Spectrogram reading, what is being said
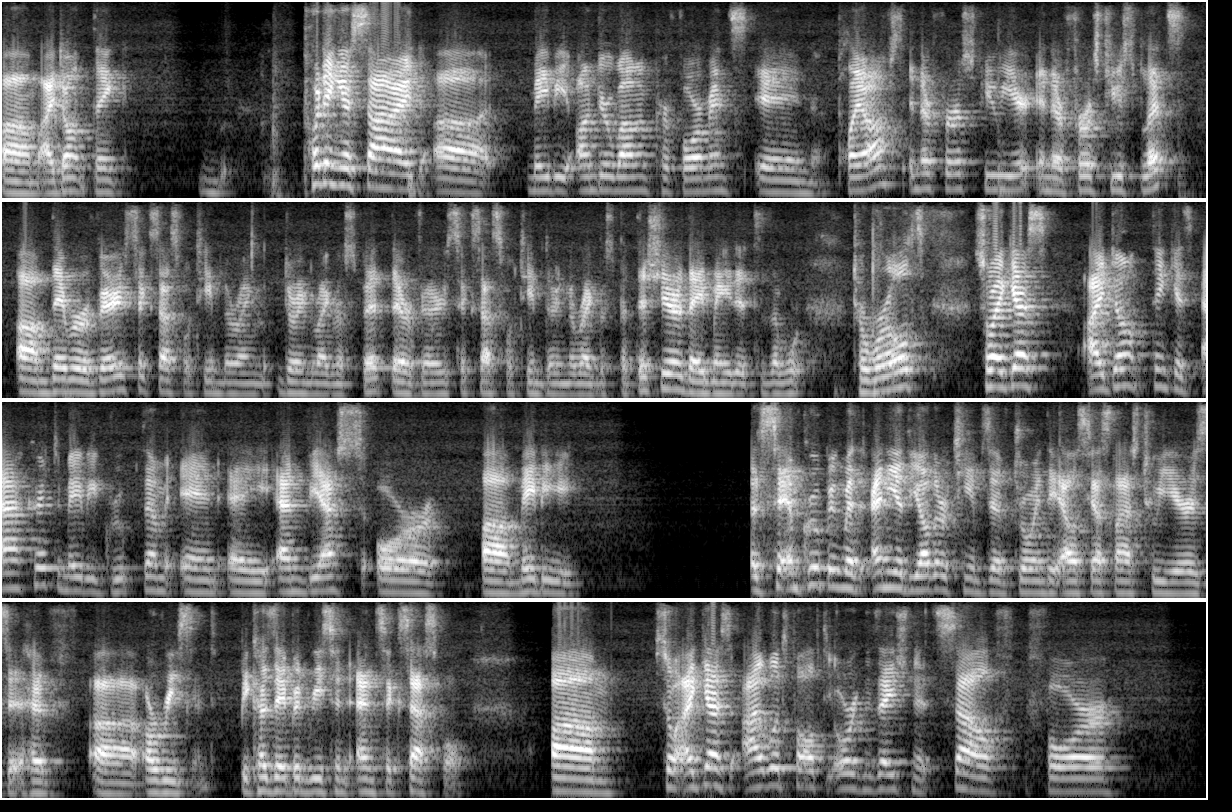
Um, I don't think putting aside uh, maybe underwhelming performance in playoffs in their first few year in their first few splits. Um, they were a very successful team during during the regular split. They're a very successful team during the regular split this year. They made it to the to Worlds. So I guess I don't think it's accurate to maybe group them in a NVS or uh, maybe I'm grouping with any of the other teams that have joined the LCS last two years that have uh, are recent because they've been recent and successful. Um, so I guess I would fault the organization itself for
